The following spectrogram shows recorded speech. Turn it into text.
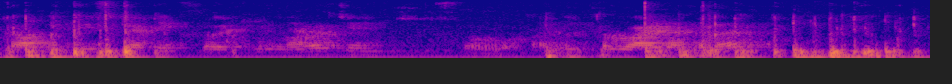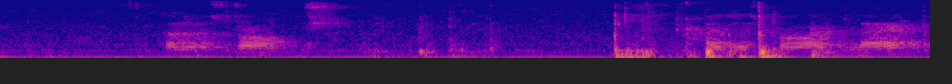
because it is static, so it will never change. So I will provide a color, color stock. I just provide black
